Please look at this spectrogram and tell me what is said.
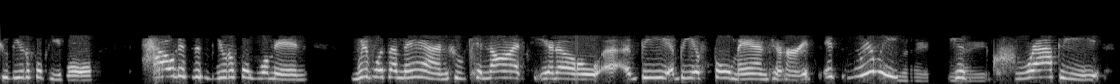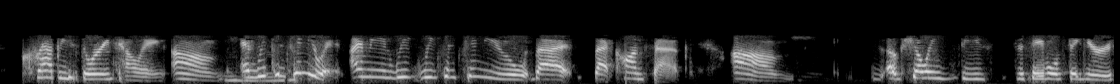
two beautiful people. How does this beautiful woman live with a man who cannot, you know, uh, be be a full man to her. It's it's really right, just right. crappy crappy storytelling. Um mm-hmm. and we continue it. I mean, we we continue that that concept um of showing these disabled figures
